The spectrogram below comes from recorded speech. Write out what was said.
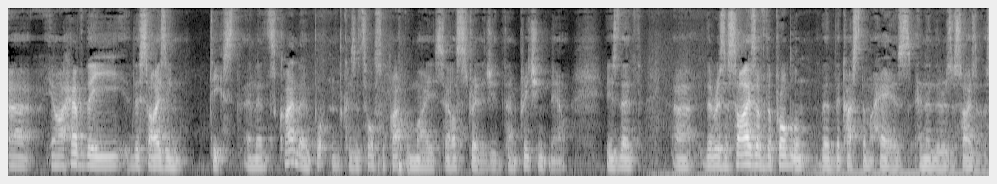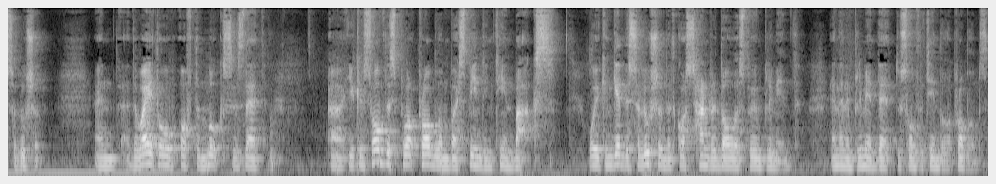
uh, you know, I have the the sizing test, and that's kind of important because it's also part of my sales strategy that I'm preaching now, is that uh, there is a size of the problem that the customer has, and then there is a size of the solution. And the way it all often looks is that uh, you can solve this problem by spending 10 bucks, or you can get the solution that costs $100 to implement, and then implement that to solve the $10 problems.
